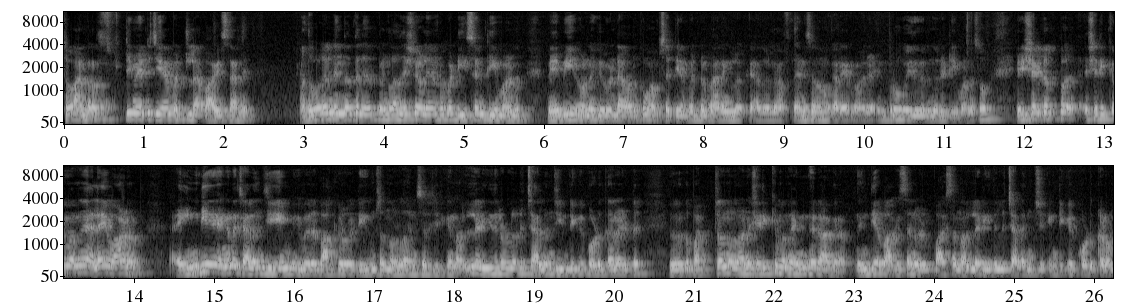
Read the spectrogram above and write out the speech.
സോ അണ്ടർ എസ്റ്റിമേറ്റ് ചെയ്യാൻ പറ്റില്ല പാകിസ്ഥാന്. അതുപോലെ തന്നെ ഇന്നത്തെ ബംഗ്ലാദേശ് കളി കണ്ടപ്പോൾ ഡീസന്റ് ടീമാണ് മേ ബി ഓൺ ഗിവന്റെ അവർക്കും അപ്സെറ്റ് ചെയ്യാൻ പറ്റും ആരെങ്കിലുമൊക്കെ. അതുപോലെ അഫ്ഗാനിസ്ഥാൻ നമുക്കറിയാം അവർ ഇമ്പ്രൂവ് ചെയ്ത് വരുന്ന ഒരു ടീമാണ് സോ ഏഷ്യ കപ്പ് ശരിക്കും പറഞ്ഞാൽ അലൈവ് ആണ് ഇന്ത്യയെ എങ്ങനെ ചലഞ്ച് ചെയ്യും? ഇവർ ബാക്കിയുള്ള ടീംസ് എന്നുള്ളതനുസരിച്ചിരിക്കും. നല്ല രീതിയിലുള്ള ഒരു ചലഞ്ച് ഇന്ത്യയ്ക്ക് കൊടുക്കാനായിട്ട് ഇവർക്ക് പറ്റും എന്നുള്ളതാണ് ശരിക്കും പറഞ്ഞാൽ എന്റെ ഒരു ആഗ്രഹം. ഇന്ത്യ പാകിസ്ഥാൻ ഒരു പാകിസ്ഥാൻ നല്ല രീതിയിൽ ചലഞ്ച് ഇന്ത്യയ്ക്ക് കൊടുക്കണം.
